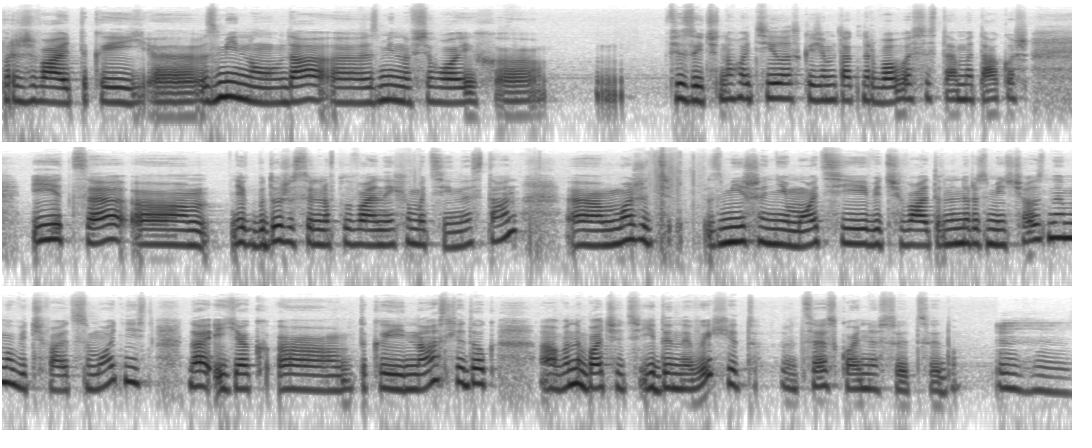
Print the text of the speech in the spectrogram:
переживають такий зміну, да, зміну всього їх. Фізичного тіла, скажімо так, нервової системи також. І це е, якби дуже сильно впливає на їх емоційний стан. Е, можуть змішані емоції відчувати, вони не розуміють, що з ними, відчувають самотність. Да, і як е, такий наслідок вони бачать єдиний вихід це скоєння суїциду. Угу.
